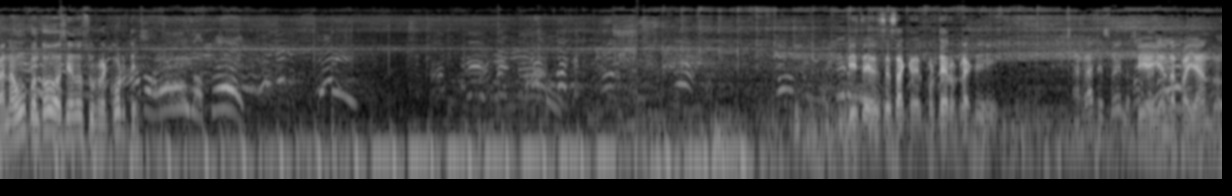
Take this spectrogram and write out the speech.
Van aún con todo haciendo sus recortes. Viste ese saque del portero, crack. A ras de suelo. Sí, ahí anda fallando.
